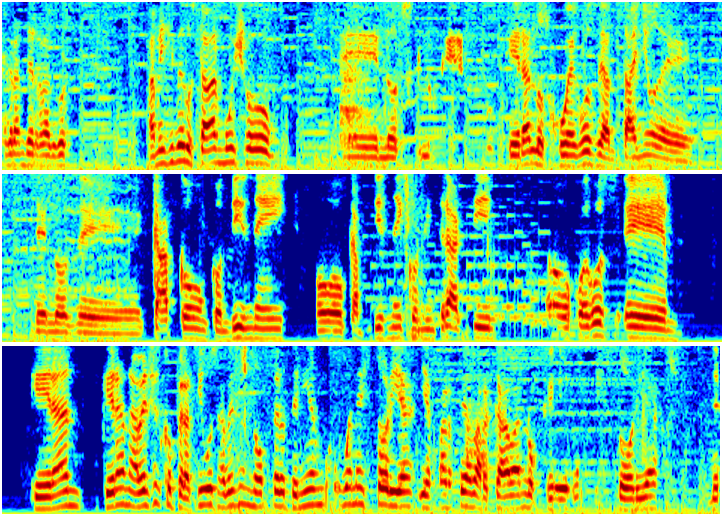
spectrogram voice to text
a grandes rasgos, a mí sí me gustaban mucho eh, los lo que, lo que eran los juegos de antaño de, de los de Capcom con Disney o Cap Disney con Interactive o juegos eh, que eran que eran a veces cooperativos, a veces no, pero tenían muy buena historia y aparte abarcaban lo que era historia de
